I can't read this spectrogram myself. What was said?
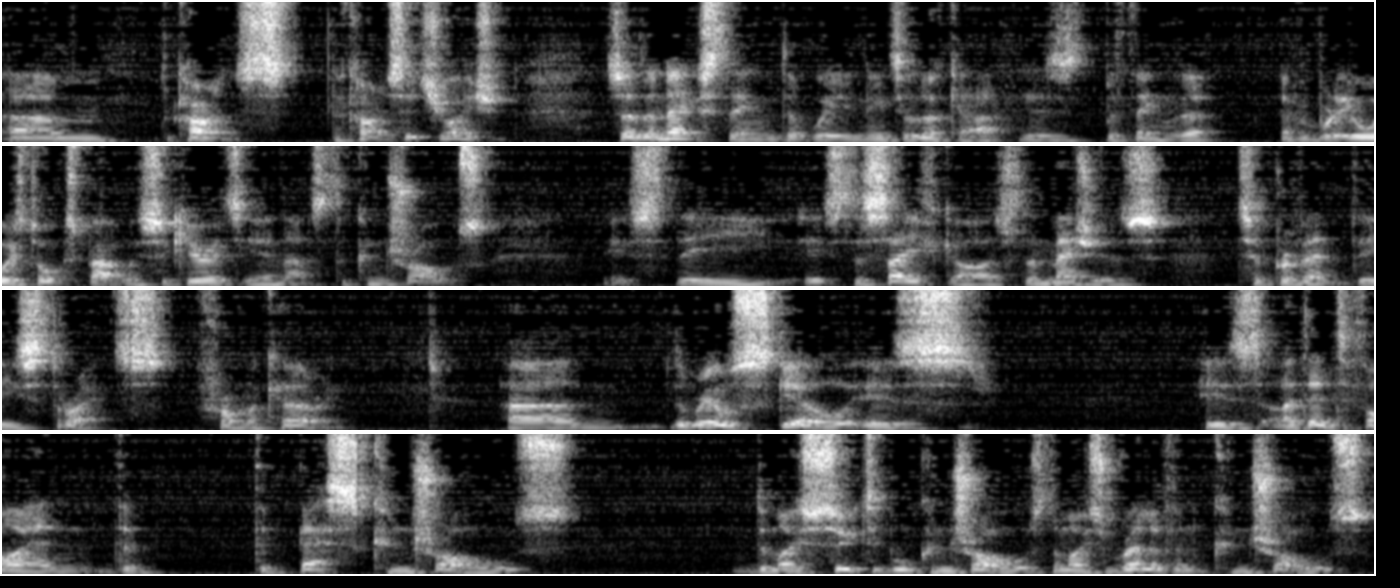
um, the current the current situation. So the next thing that we need to look at is the thing that everybody always talks about with security, and that's the controls. It's the it's the safeguards, the measures to prevent these threats from occurring. Um, the real skill is is identifying the the best controls the most suitable controls, the most relevant controls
